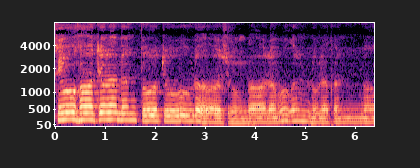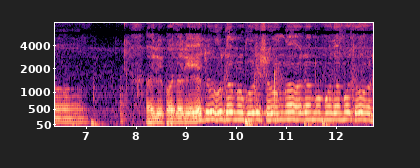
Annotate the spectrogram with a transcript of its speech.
సింహాచలమెంతో చూడ శృంగారము గన్నుల కన్నా హరి పదరే జూదము గుడి శృంగారము ముదము తోడ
